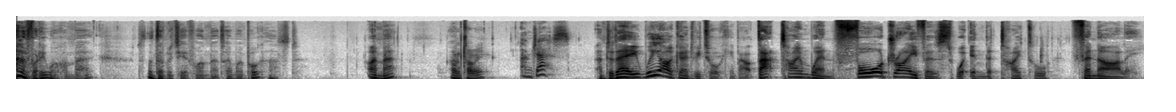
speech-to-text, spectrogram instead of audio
Hello, everybody. Welcome back to the WTF1 That Time When podcast. I'm Matt, I'm Tommy. I'm Jess. and today we are going to be talking about that time when four drivers were in the title finale.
